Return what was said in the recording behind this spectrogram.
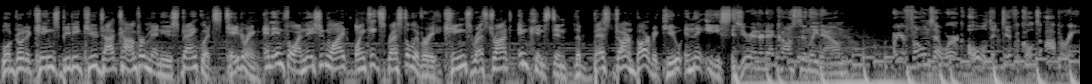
Well, go to kingsbbq.com for menus, banquets, catering, and info on nationwide Oink Express delivery. King's Restaurant in Kinston, the best darn barbecue in the East. Is your internet constantly down? Are your phones at work old and difficult to operate?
